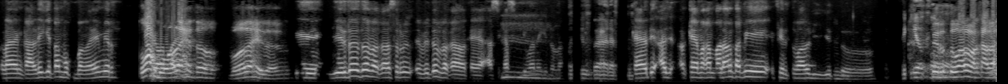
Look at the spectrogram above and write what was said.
lain kali kita mukbang aja mir Wah boleh tuh, boleh itu. gitu itu bakal seru itu bakal kayak asik-asik Hmm, gimana gitu lah kayak di, kayak makan bareng tapi virtual di gitu Video call. Virtual makanan.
